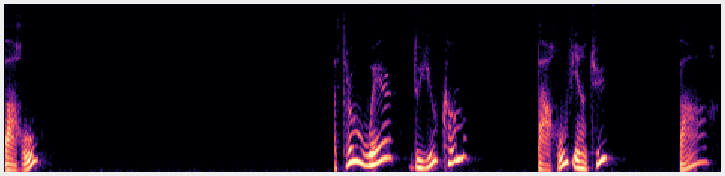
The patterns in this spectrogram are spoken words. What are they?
par où? Through where do you come? Par où viens-tu? Par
